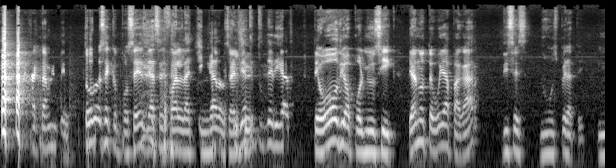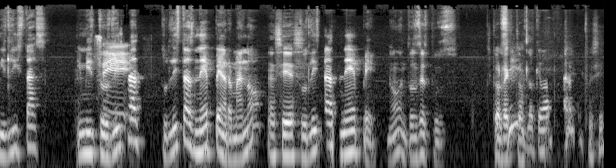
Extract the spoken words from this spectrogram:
exactamente, todo ese que posees ya se fue a la chingada. O sea, el día Sí. que tú te digas, te odio Apple Music, ya no te voy a pagar, dices, no, espérate, ¿y mis listas, y mis, tus listas, tus listas nepe, hermano, Así es, tus listas nepe, ¿no? Entonces, pues, pues sí, correcto. es lo que va a pasar. Pues sí.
